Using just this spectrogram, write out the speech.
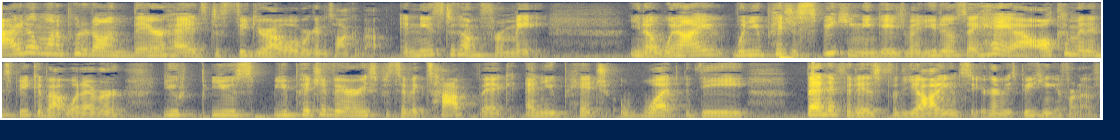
I don't want to put it on their heads to figure out what we're going to talk about. It needs to come from me. You know, when I when you pitch a speaking engagement, you don't say, "Hey, I'll come in and speak about whatever." You you you pitch a very specific topic and you pitch what the benefit is for the audience that you're going to be speaking in front of.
